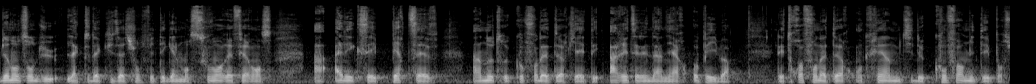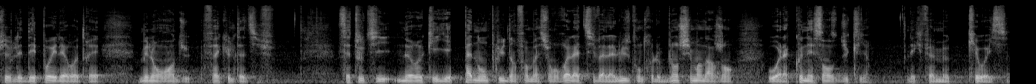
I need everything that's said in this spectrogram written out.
Bien entendu, l'acte d'accusation fait également souvent référence à Alexei Pertsev, un autre cofondateur qui a été arrêté l'année dernière aux Pays-Bas. Les trois fondateurs ont créé un outil de conformité pour suivre les dépôts et les retraits, mais l'ont rendu facultatif. Cet outil ne recueillait pas non plus d'informations relatives à la lutte contre le blanchiment d'argent ou à la connaissance du client, les fameux KYC.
